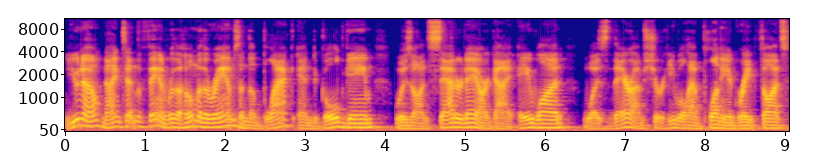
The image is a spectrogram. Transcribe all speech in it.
You know, 910 The Fan, we're the home of the Rams, and the black and gold game was on Saturday. Our guy Awad was there. I'm sure he will have plenty of great thoughts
